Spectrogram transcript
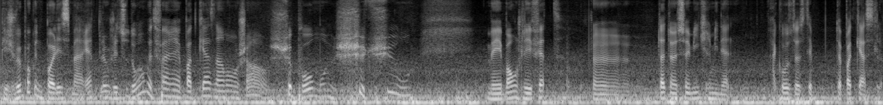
Puis je veux pas qu'une police m'arrête. Là. J'ai-tu droit de faire un podcast dans mon char? Je sais pas, moi. Je sais moi. Mais bon, je l'ai fait. Peut-être un semi-criminel à cause de ce podcast-là.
